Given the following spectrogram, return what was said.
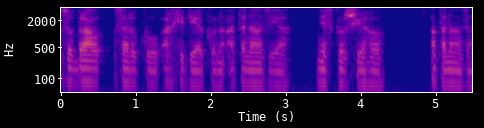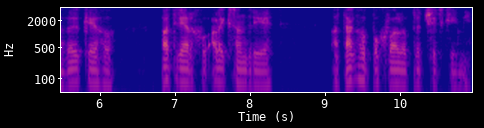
zobral za ruku archidiakona Atanázia, neskoršieho Atanáza Veľkého, patriarchu Alexandrie, a tak ho pochválil pred všetkými.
